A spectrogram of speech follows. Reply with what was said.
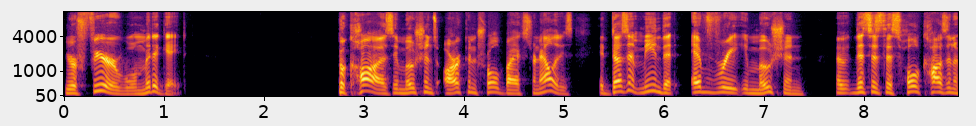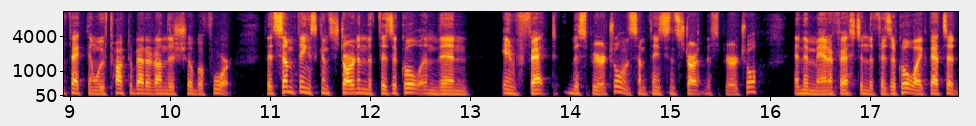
your fear will mitigate. Because emotions are controlled by externalities. It doesn't mean that every emotion, uh, this is this whole cause and effect thing. We've talked about it on this show before, that some things can start in the physical and then infect the spiritual, and some things can start in the spiritual and then manifest in the physical. Like that's a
